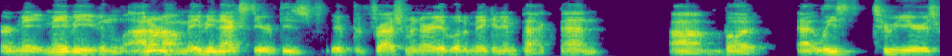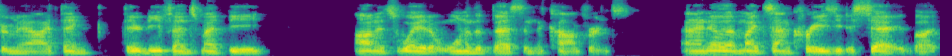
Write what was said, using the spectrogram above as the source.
or may, maybe even I don't know, maybe next year if these if the freshmen are able to make an impact then. Um, but at least two years from now, I think their defense might be on its way to one of the best in the conference. And I know that might sound crazy to say, but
